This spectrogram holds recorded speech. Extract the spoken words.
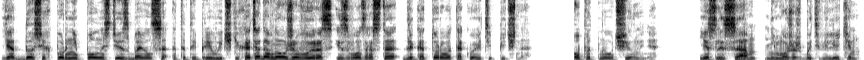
Я до сих пор не полностью избавился от этой привычки, хотя давно уже вырос из возраста, для которого такое типично. Опыт научил меня. Если сам не можешь быть великим,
